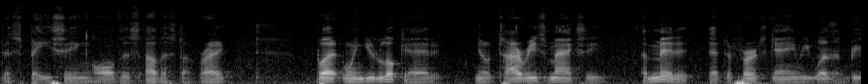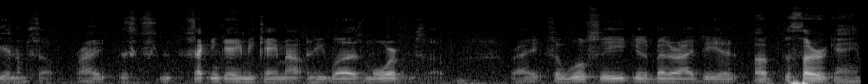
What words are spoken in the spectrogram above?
the spacing, all this other stuff, right? But when you look at it, you know, Tyrese Maxey admitted that the first game he wasn't being himself, right? The second game he came out and he was more of himself, right? So we'll see, get a better idea of the third game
